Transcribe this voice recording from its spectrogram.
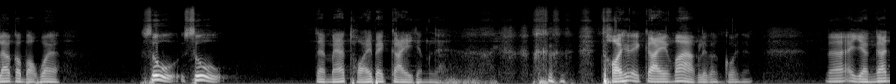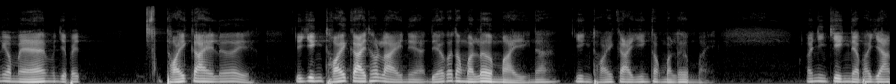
แล้วก็บอกว่า สู้สู้ แต่แม้ถอยไปไกลจังเลย ถอยไปไกลมากเลยบางคนนะ ไอ้อย่างงั้นก็แหมมันจะไปถอยไกลเลย จริงๆถอยไกลเท่าไหร่เนี่ยเดี๋ยวก็ต้องมาเริ่มใหม่อีกนะยิ่งถอยไกลยิ่งต้องมาเริ่มใหม่แล้วจริงๆเนี่ยพยายาม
